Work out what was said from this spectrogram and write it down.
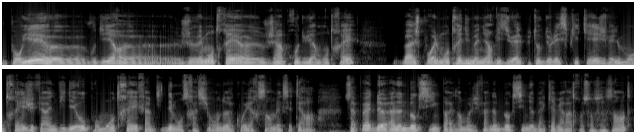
vous pourriez euh, vous dire, euh, je vais montrer, euh, j'ai un produit à montrer, bah, je pourrais le montrer d'une manière visuelle plutôt que de l'expliquer. Je vais le montrer, je vais faire une vidéo pour montrer, faire une petite démonstration de à quoi il ressemble, etc. Ça peut être un unboxing, par exemple. Moi, j'ai fait un unboxing de ma caméra 360.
